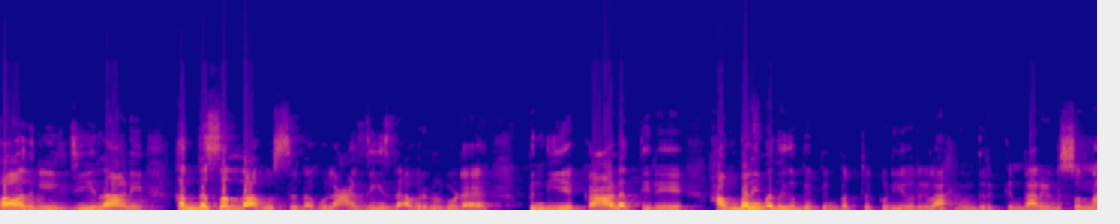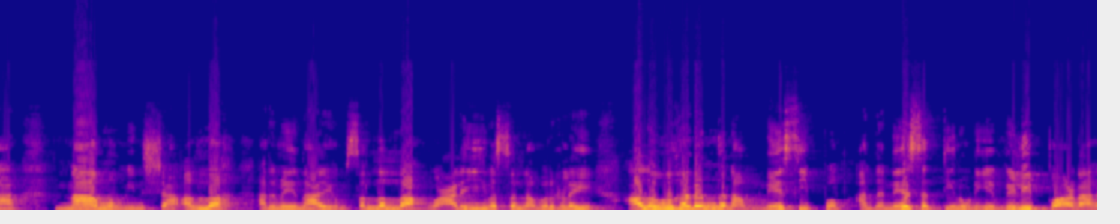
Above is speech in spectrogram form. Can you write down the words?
காதில் ஜீலானி கத்தசல்லாஹு சிரஹுல் அசீஸ் அவர்கள் கூட பிந்திய காலத்திலே ஹம்பலி மதுகபை பின்பற்றக்கூடியவர்களாக இருந்திருக்கின்றார்கள் என்று சொன்னார் நாமும் இன்ஷா அல்லாஹ் அருமை நாயகம் ஸல்லல்லாஹு அலைஹி வஸல்லம் அவர்களை அளவு கடந்து நாம் நேசிப்போம் அந்த நேசத்தினுடைய வெளிப்பாடாக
